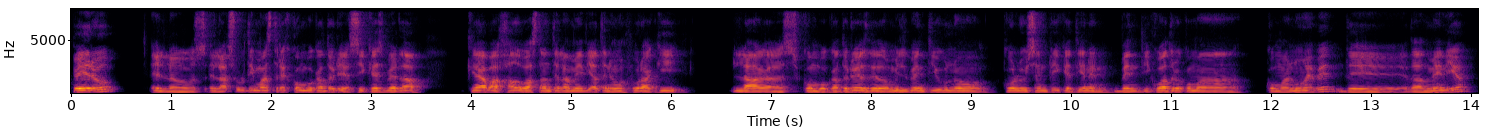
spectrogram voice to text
pero en, los, en las últimas tres convocatorias sí que es verdad que ha bajado bastante la media. Tenemos por aquí las convocatorias de 2021 con Luis Enrique tienen 24,9 de edad media.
